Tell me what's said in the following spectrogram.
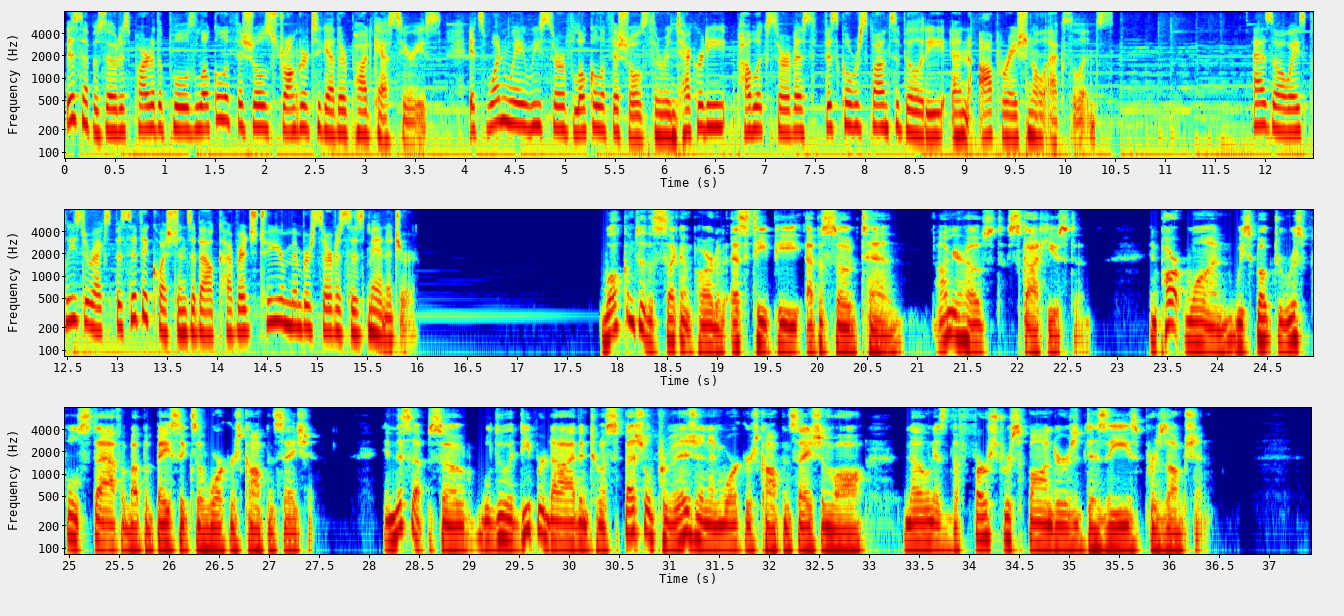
This episode is part of the pool's Local Officials Stronger Together podcast series. It's one way we serve local officials through integrity, public service, fiscal responsibility, and operational excellence. As always, please direct specific questions about coverage to your member services manager. Welcome to the second part of STP Episode 10. I'm your host, Scott Houston. In part one, we spoke to Risk Pool staff about the basics of workers' compensation. In this episode, we'll do a deeper dive into a special provision in workers' compensation law known as the First Responders Disease Presumption.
